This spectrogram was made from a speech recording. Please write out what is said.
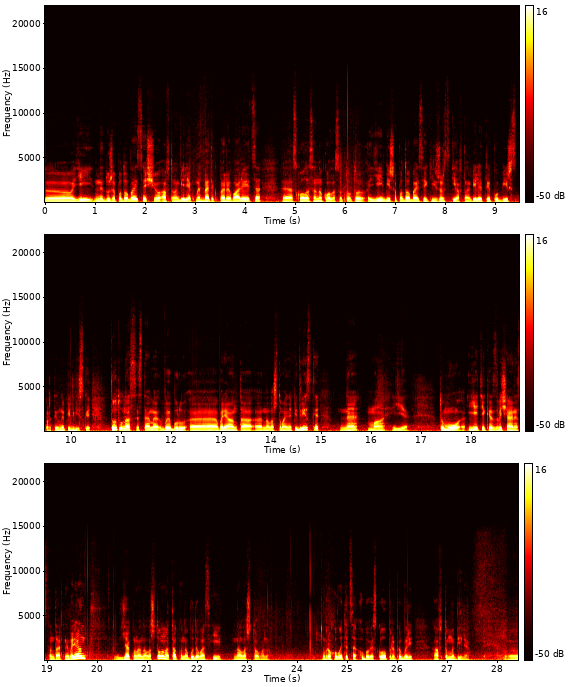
е, їй не дуже подобається, що автомобіль як медведик перевалюється е, з колеса на колесо. Тобто їй більше подобаються якісь жорсткі автомобілі, типу більш спортивної підвіски. Тут у нас системи вибору е, варіанта налаштування підвіски немає. Тому є тільки звичайний стандартний варіант. Як вона налаштована, так вона буде у вас і налаштована. Враховуйте це обов'язково при виборі автомобіля. Е,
